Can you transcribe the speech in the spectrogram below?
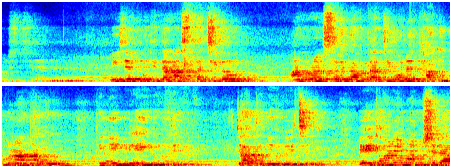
মানুষ ছিলেন। নিজের প্রতি তার আস্থা ছিল। আনোয়ার সৈয়দ হক তার জীবনে থাকুক না থাকুক, তিনি এই হতেন যা তিনি হয়েছেন। এই ধরনের মানুষেরা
